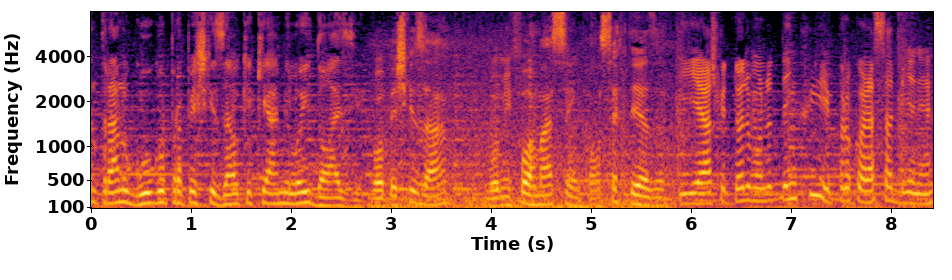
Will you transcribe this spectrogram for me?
Entrar no Google para pesquisar o que é amiloidose. Vou pesquisar, vou me informar sim, com certeza. E acho que todo mundo tem que procurar saber, né?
